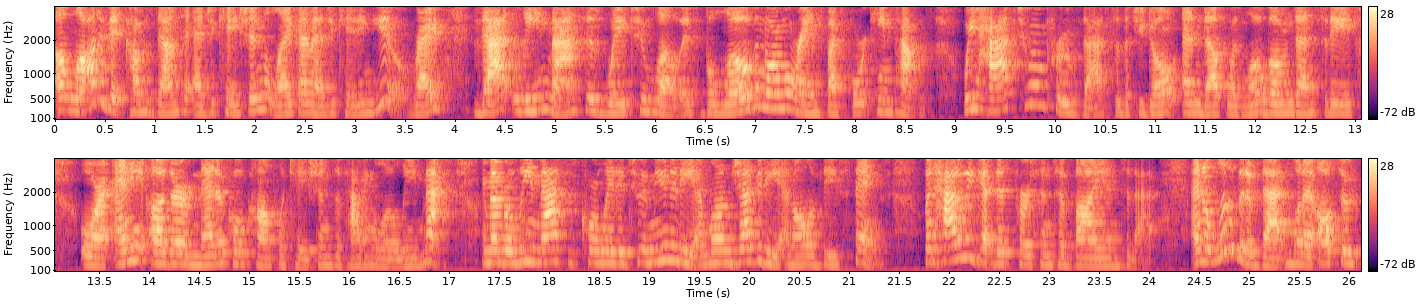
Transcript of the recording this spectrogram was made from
A lot of it comes down to education, like I'm educating you, right? That lean mass is way too low. It's below the normal range by 14 pounds. We have to improve that so that you don't end up with low bone density or any other medical complications of having low lean mass. Remember, lean mass is correlated to immunity and longevity and all of these things. But how do we get this person to buy into that? And a little bit of that, and what I also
